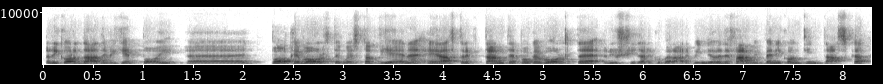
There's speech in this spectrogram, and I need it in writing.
ricordatevi che poi eh, poche volte questo avviene e altre tante poche volte riuscite a recuperare. Quindi dovete farvi bene i conti in tasca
